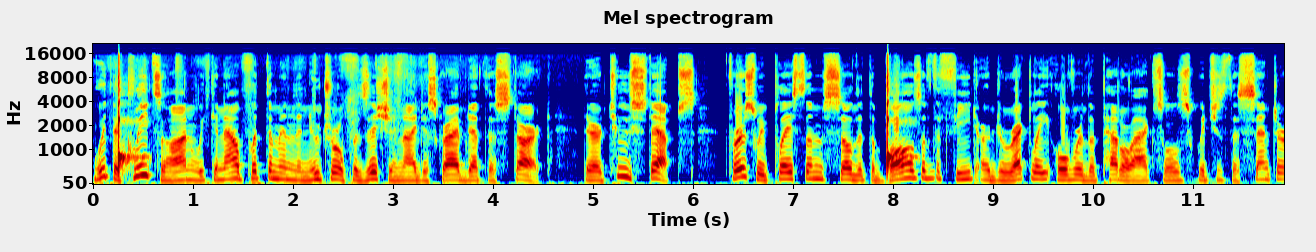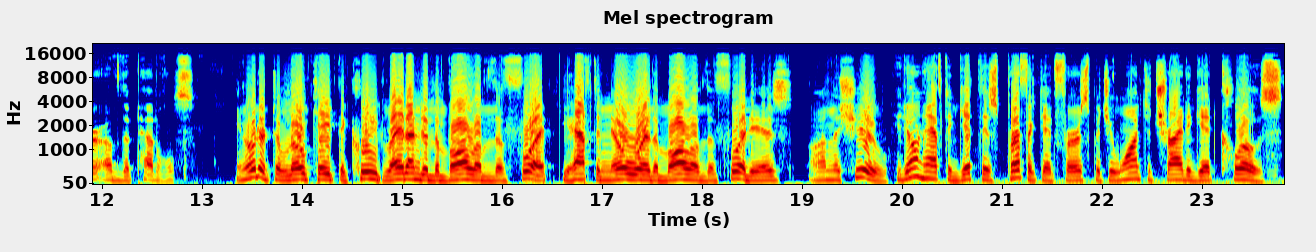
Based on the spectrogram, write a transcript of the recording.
With the cleats on, we can now put them in the neutral position I described at the start. There are two steps. First, we place them so that the balls of the feet are directly over the pedal axles, which is the center of the pedals. In order to locate the cleat right under the ball of the foot, you have to know where the ball of the foot is on the shoe. You don't have to get this perfect at first, but you want to try to get close.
